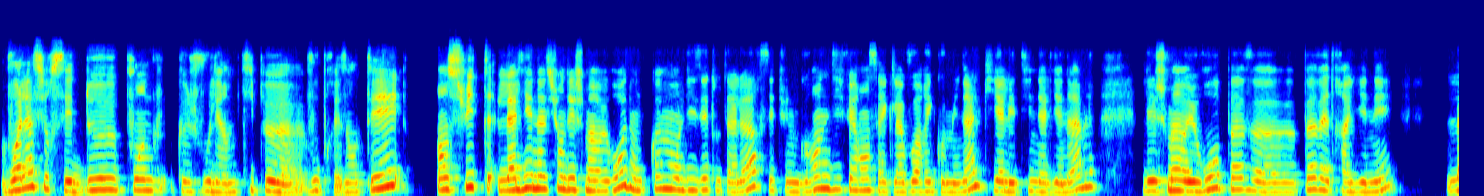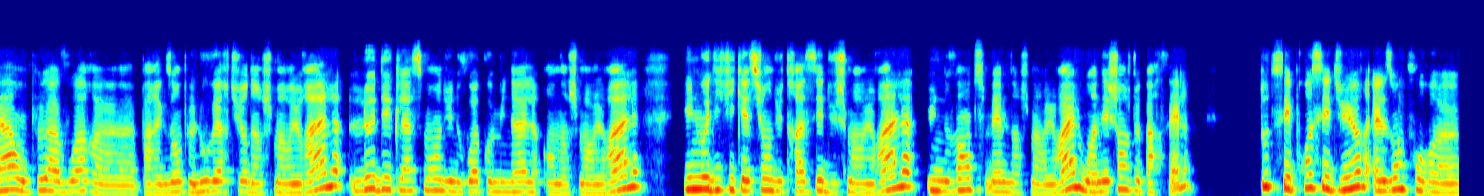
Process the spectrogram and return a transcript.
Voilà sur ces deux points que que je voulais un petit peu euh, vous présenter. Ensuite, l'aliénation des chemins ruraux. Donc, comme on le disait tout à l'heure, c'est une grande différence avec la voirie communale qui, elle, est inaliénable. Les chemins ruraux peuvent, euh, peuvent être aliénés. Là, on peut avoir, euh, par exemple, l'ouverture d'un chemin rural, le déclassement d'une voie communale en un chemin rural, une modification du tracé du chemin rural, une vente même d'un chemin rural ou un échange de parcelles. Toutes ces procédures, elles ont pour, euh,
